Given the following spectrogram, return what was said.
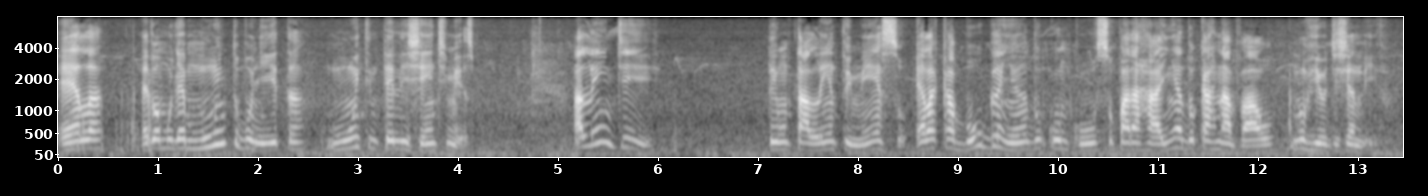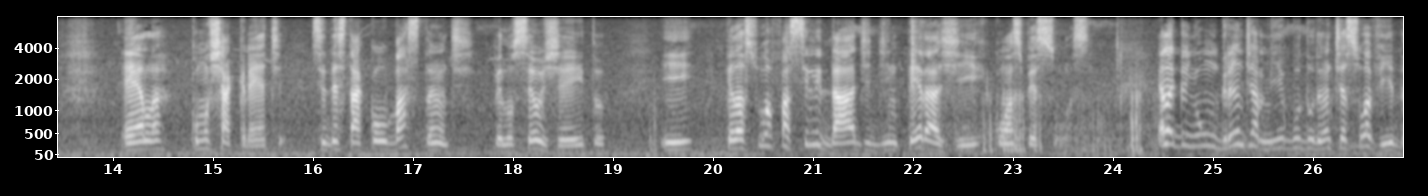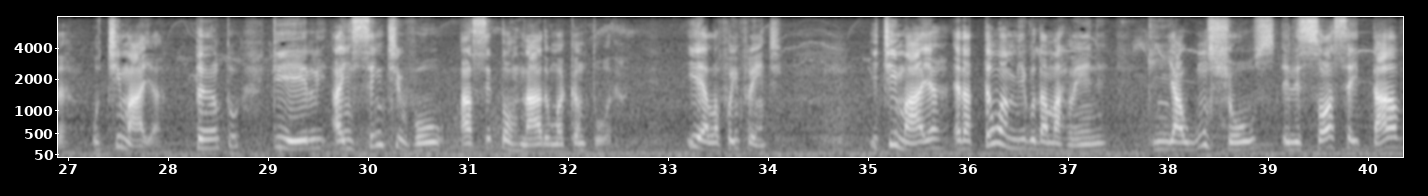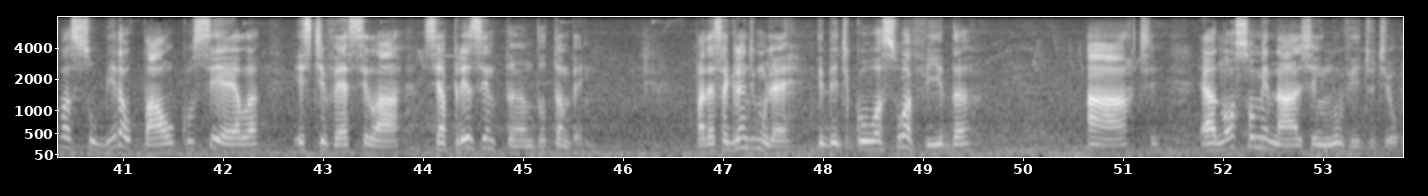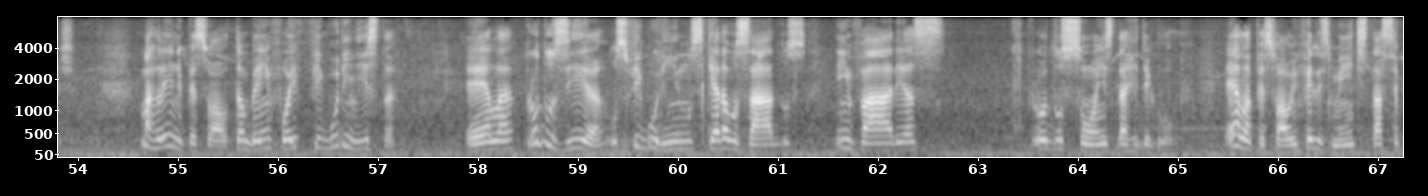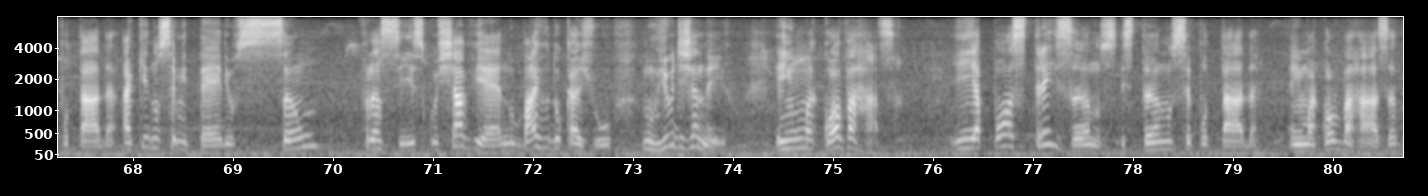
ela era uma mulher muito bonita, muito inteligente mesmo. Além de ter um talento imenso, ela acabou ganhando um concurso para a Rainha do Carnaval no Rio de Janeiro. Ela, como chacrete, se destacou bastante pelo seu jeito e pela sua facilidade de interagir com as pessoas. Ela ganhou um grande amigo durante a sua vida, o Tim Maia, tanto que ele a incentivou a se tornar uma cantora. E ela foi em frente. E Tim Maia era tão amigo da Marlene que em alguns shows ele só aceitava subir ao palco se ela estivesse lá se apresentando também. Para essa grande mulher que dedicou a sua vida à arte, é a nossa homenagem no vídeo de hoje. Marlene, pessoal, também foi figurinista. Ela produzia os figurinos que eram usados em várias produções da Rede Globo. Ela, pessoal, infelizmente está sepultada aqui no cemitério São Francisco Xavier, no bairro do Caju, no Rio de Janeiro, em uma cova rasa. E após três anos estando sepultada em uma cova rasa,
